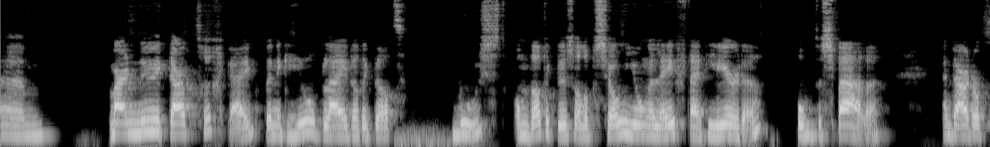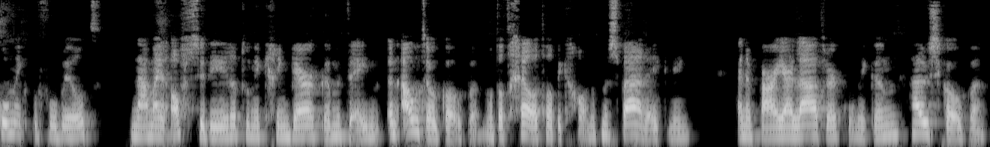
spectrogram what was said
Um, maar nu ik daarop terugkijk, ben ik heel blij dat ik dat moest, omdat ik dus al op zo'n jonge leeftijd leerde om te sparen. En daardoor kon ik bijvoorbeeld na mijn afstuderen, toen ik ging werken, meteen een auto kopen. Want dat geld had ik gewoon op mijn spaarrekening. En een paar jaar later kon ik een huis kopen.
